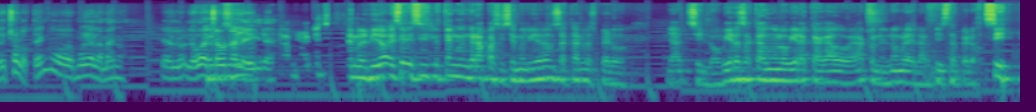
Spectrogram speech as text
De hecho, lo tengo muy a la mano. Le, voy a echar una leída. Se me olvidó, ese, sí lo tengo en grapas y se me olvidaron sacarlos, pero ya si lo hubiera sacado no lo hubiera cagado, ¿verdad? Con el nombre del artista, pero sí,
